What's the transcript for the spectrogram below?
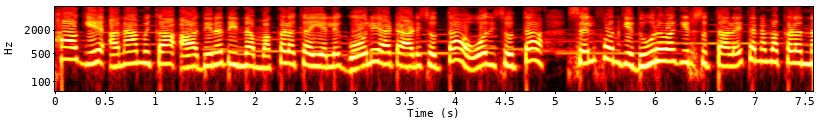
ಹಾಗೆ ಅನಾಮಿಕಾ ಆ ದಿನದಿಂದ ಮಕ್ಕಳ ಕೈಯಲ್ಲಿ ಗೋಲಿ ಆಟ ಆಡಿಸುತ್ತಾ, ಓದಿಸುತ್ತಾ ಸೆಲ್ ಫೋನ್ಗೆ ದೂರವಾಗಿರಿಸುತ್ತಾಳೆ ತನ್ನ ಮಕ್ಕಳನ್ನ.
